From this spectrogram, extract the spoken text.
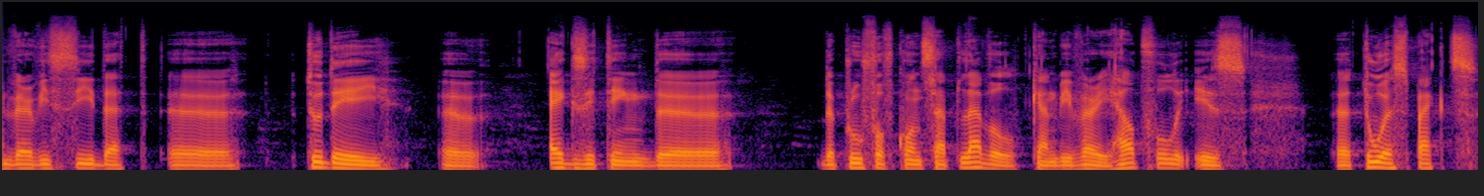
And where we see that uh, today uh, exiting the, the proof of concept level can be very helpful is uh, two aspects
